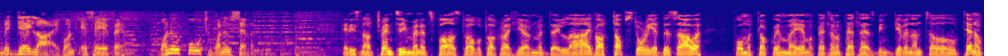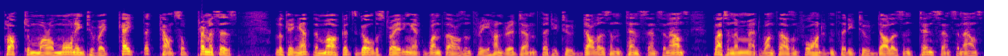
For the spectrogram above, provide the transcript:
midday live on SAFM, 104 to 107. It is now 20 minutes past 12 o'clock right here on Midday Live. Our top story at this hour. Former Tlokwe Mayor Mapetla Mapetla has been given until 10 o'clock tomorrow morning to vacate the council premises. Looking at the markets, gold is trading at $1,332.10 an ounce, platinum at $1,432.10 an ounce.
